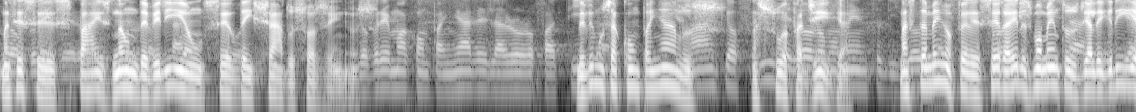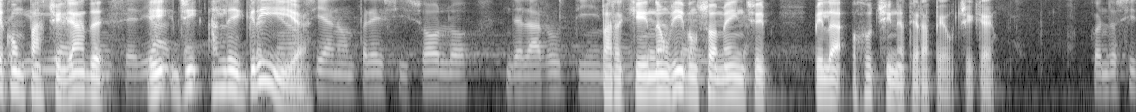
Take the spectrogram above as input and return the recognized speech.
Mas esses pais não deveriam ser deixados sozinhos. Devemos acompanhá-los na sua fadiga, mas também oferecer a eles momentos de alegria compartilhada e de alegria, para que não vivam somente pela rotina terapêutica. Quando se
